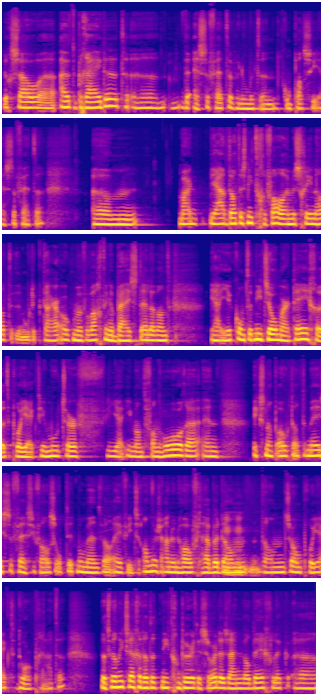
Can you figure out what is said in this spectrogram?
zich zou eh, uitbreiden. Het, eh, de estafette, we noemen het een compassie-estafette. Ehm, maar ja, dat is niet het geval. En misschien had, moet ik daar ook mijn verwachtingen bij stellen. Want ja, je komt het niet zomaar tegen, het project. Je moet er via iemand van horen. En ik snap ook dat de meeste festivals op dit moment wel even iets anders aan hun hoofd hebben dan, Mhm. dan zo'n project doorpraten. Dat wil niet zeggen dat het niet gebeurd is hoor. Er zijn wel degelijk eh,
